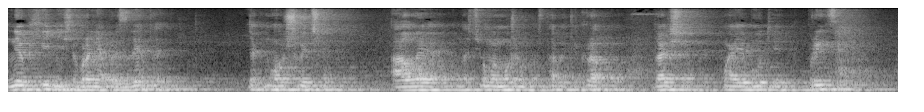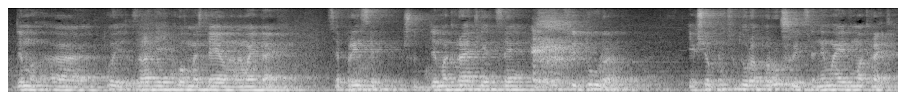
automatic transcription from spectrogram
необхідність обрання президента як можна швидше, але на цьому ми можемо поставити крапку. Далі має бути принцип, демо- е, той, заради якого ми стояли на Майдані. Це принцип, що демократія це процедура. Якщо процедура порушується, немає демократії.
